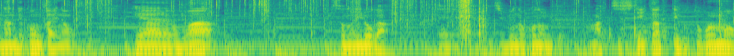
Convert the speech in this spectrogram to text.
なんで今回のヘアアイロンはその色が、えー、自分の好みとマッチしていたっていうところも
